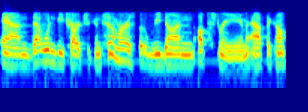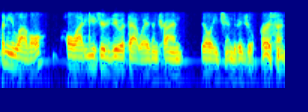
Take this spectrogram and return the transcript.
And that wouldn't be charged to consumers, but would be done upstream at the company level. A whole lot easier to do it that way than try and bill each individual person.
